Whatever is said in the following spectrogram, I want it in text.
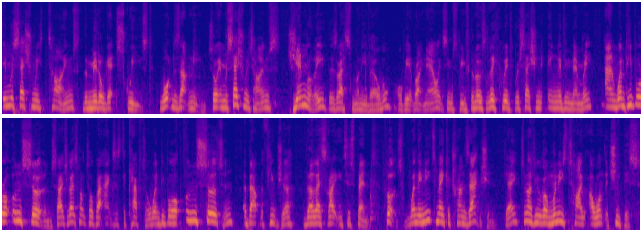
In recessionary times, the middle gets squeezed. What does that mean? So, in recessionary times, Generally, there's less money available, albeit right now it seems to be the most liquid recession in living memory. And when people are uncertain, so actually let's not talk about access to capital, when people are uncertain about the future, they're less likely to spend. But when they need to make a transaction, okay, sometimes people go, money's tight, I want the cheapest.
